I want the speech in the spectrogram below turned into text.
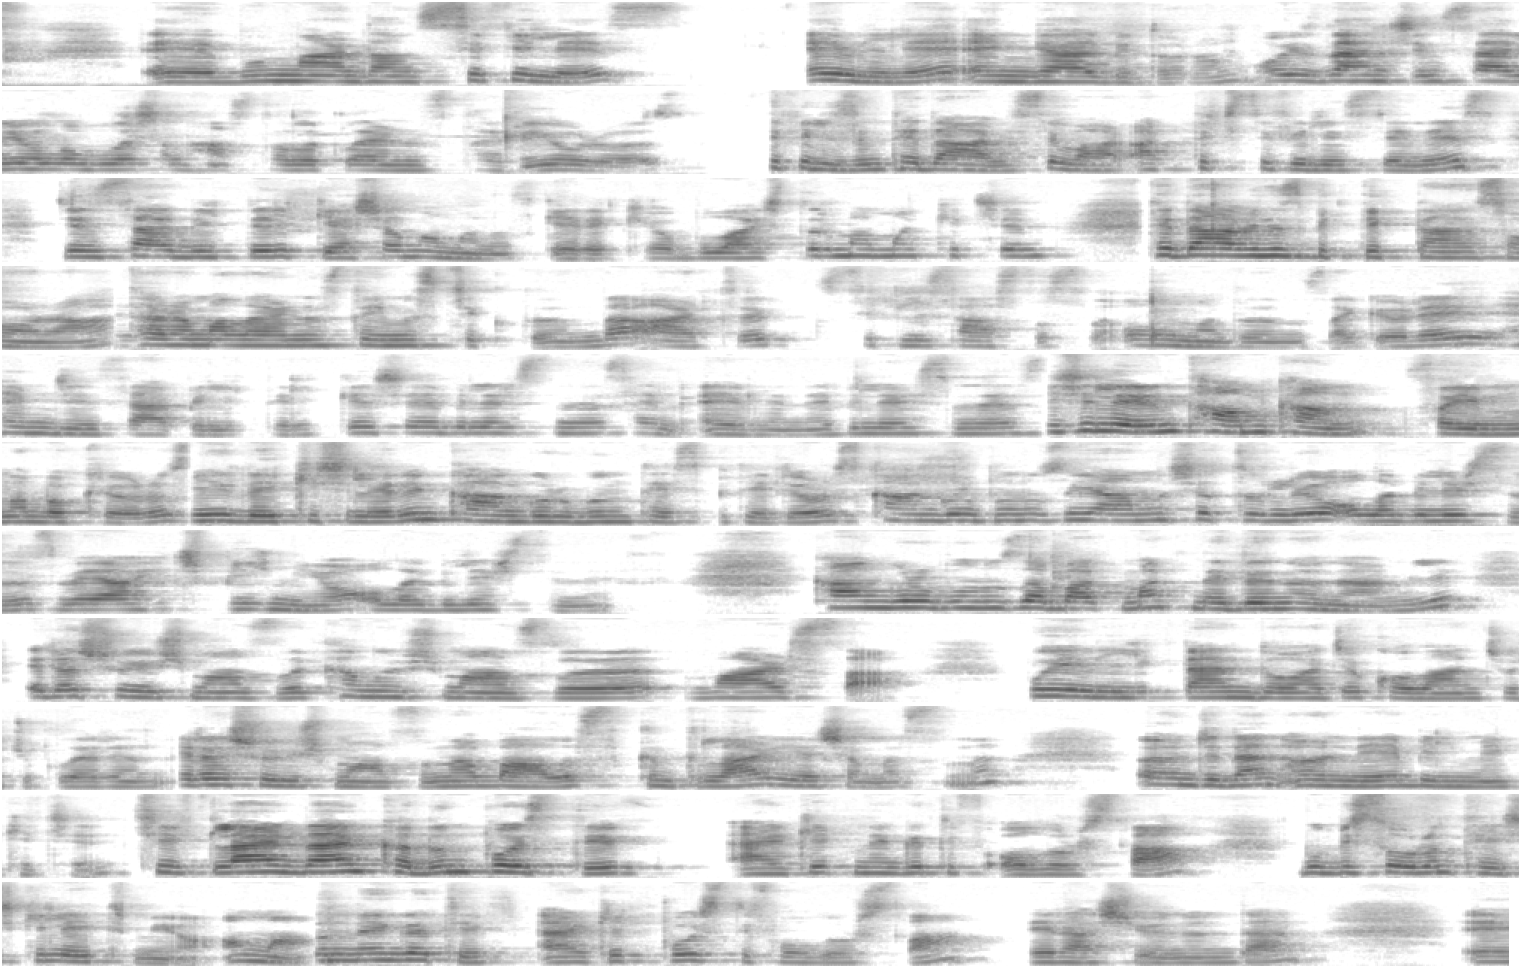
Ee, bunlardan sifilis, evliliğe engel bir durum. O yüzden cinsel yola bulaşan hastalıklarınızı tarıyoruz. Sifilisin tedavisi var. Aktif sifilisseniz cinsel birliktelik yaşamamanız gerekiyor bulaştırmamak için. Tedaviniz bittikten sonra taramalarınız temiz çıktığında artık sifilis hastası olmadığınıza göre hem cinsel birliktelik yaşayabilirsiniz hem evlenebilirsiniz. Kişilerin tam kan sayımına bakıyoruz. Bir de kişilerin kan grubunu tespit ediyoruz. Kan grubunuzu yanlış hatırlıyor olabilirsiniz veya hiç bilmiyor olabilirsiniz. Kan grubunuza bakmak neden önemli? RH uyuşmazlığı, kan uyuşmazlığı varsa bu evlilikten doğacak olan çocukların RH uyuşmazlığına bağlı sıkıntılar yaşamasını önceden önleyebilmek için. Çiftlerden kadın pozitif, erkek negatif olursa bu bir sorun teşkil etmiyor. Ama negatif, erkek pozitif olursa RH yönünden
